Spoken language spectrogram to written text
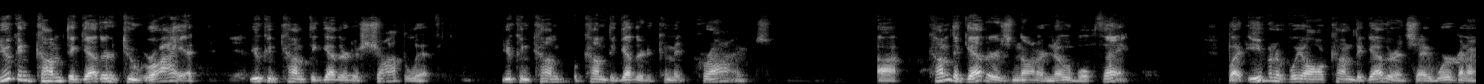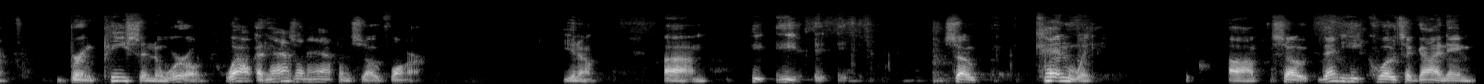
You can come together to riot. Yeah. You can come together to shoplift. You can come come together to commit crimes. Uh, come together is not a noble thing. But even if we all come together and say we're going to bring peace in the world, well, it hasn't happened so far. You know, um, he, he, he, so can we? Uh, so then he quotes a guy named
